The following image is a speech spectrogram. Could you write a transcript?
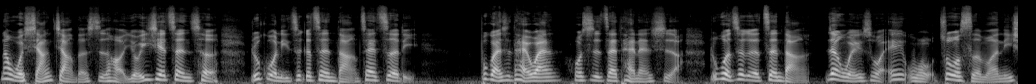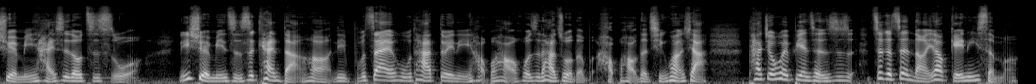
那我想讲的是哈，有一些政策，如果你这个政党在这里。不管是台湾或是在台南市啊，如果这个政党认为说，哎，我做什么，你选民还是都支持我，你选民只是看党哈，你不在乎他对你好不好，或是他做的好不好的情况下，他就会变成是这个政党要给你什么。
